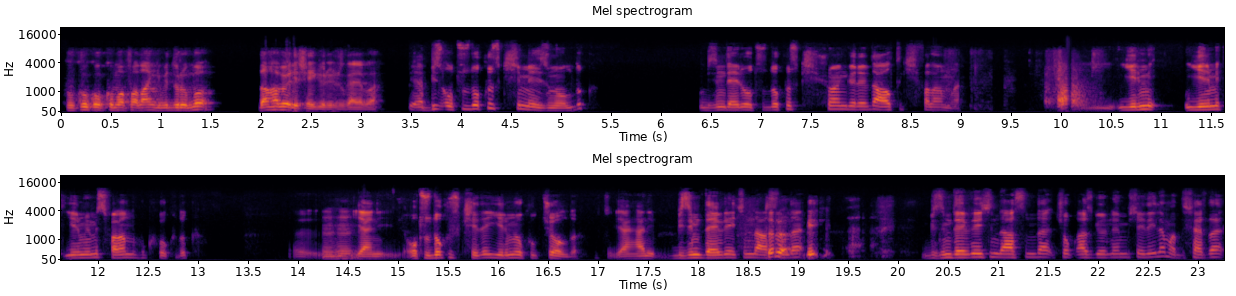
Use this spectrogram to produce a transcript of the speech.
hukuk okuma falan gibi durumu daha böyle şey görüyoruz galiba. Ya biz 39 kişi mezun olduk. Bizim devre 39 kişi. Şu an görevde 6 kişi falan var. 20 20 20'miz falan hukuk okuduk. Ee, hı. Yani 39 kişi de 20 hukukçu oldu. Yani hani bizim devre içinde aslında Tabii bizim devre içinde aslında çok az görünen bir şey değil ama dışarıda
